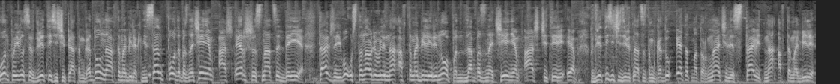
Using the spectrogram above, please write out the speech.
Он появился в 2005 году на автомобилях Nissan под обозначением HR16DE. Также его устанавливали на автомобиле Renault под обозначением H4M. В 2019 году этот мотор начали ставить на автомобиле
